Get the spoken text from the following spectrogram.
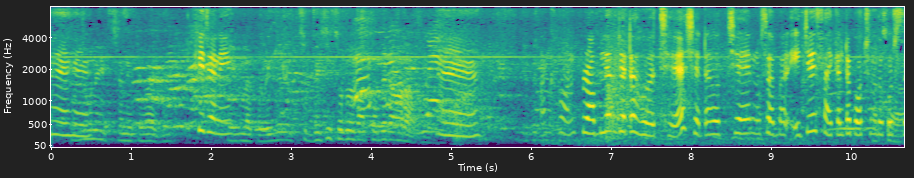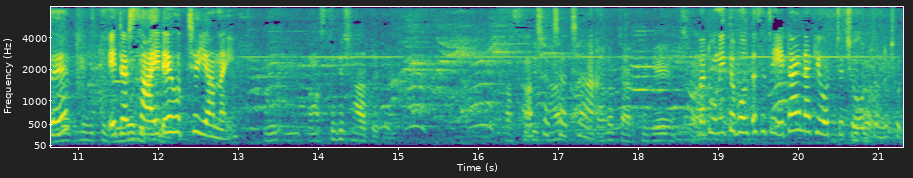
হ্যাঁ হ্যাঁ। কি জানি? বেশি ছোট বাচ্চাদের আবার হ্যাঁ। এখন প্রবলেম যেটা হয়েছে সেটা হচ্ছে নুসাইবার এই যে সাইকেলটা পছন্দ করছে এটার সাইডে হচ্ছে ইয়া নাই পাঁচ থেকে সাত এটা। আচ্ছা, আচ্ছা, আচ্ছা। ছয়। বাট উনি তো বলতেছে যে এটাই নাকি ওর চেয়ে ওর জন্য ছোট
